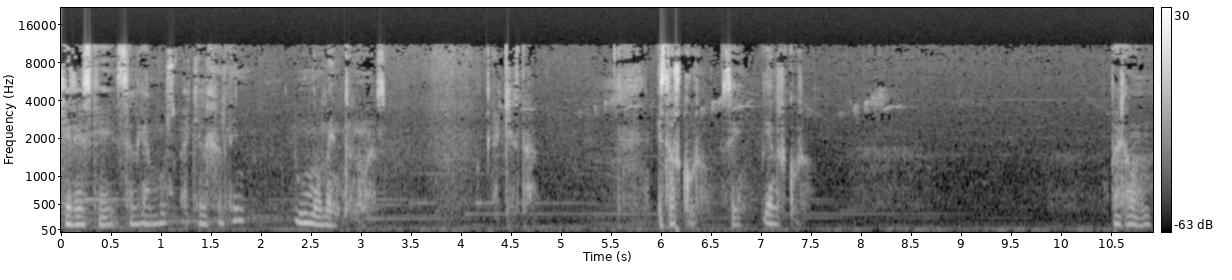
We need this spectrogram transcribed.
¿Quieres que salgamos aquí al jardín? Un momento nomás. Aquí está. Está oscuro, sí, bien oscuro. Pero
